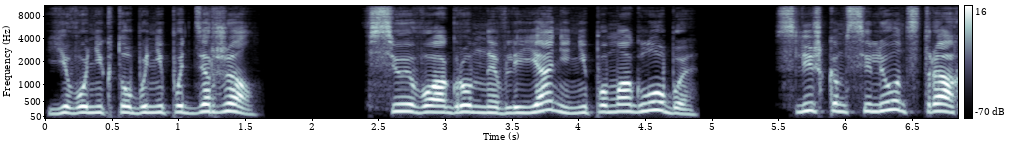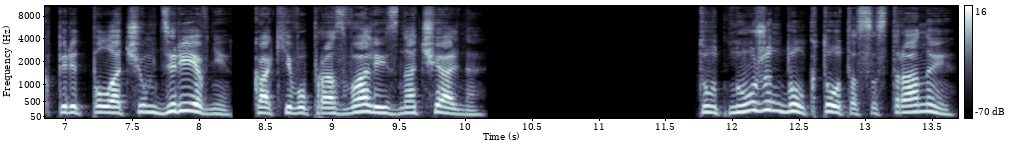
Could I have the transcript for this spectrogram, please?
его никто бы не поддержал. Все его огромное влияние не помогло бы. Слишком силен страх перед палачом деревни, как его прозвали изначально. Тут нужен был кто-то со стороны.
